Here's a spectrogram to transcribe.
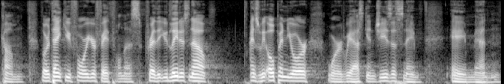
come. Lord, thank you for your faithfulness. Pray that you'd lead us now as we open your word. We ask in Jesus' name, amen.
